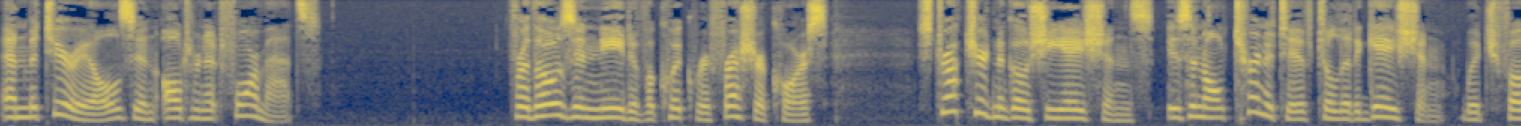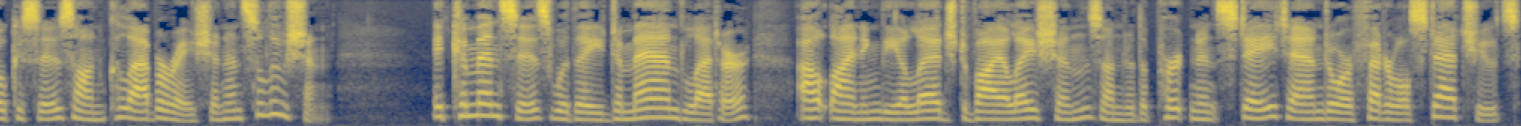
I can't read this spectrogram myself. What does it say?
and materials in alternate formats. For those in need of a quick refresher course, Structured negotiations is an alternative to litigation which focuses on collaboration and solution. It commences with a demand letter outlining the alleged violations under the pertinent state and or federal statutes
